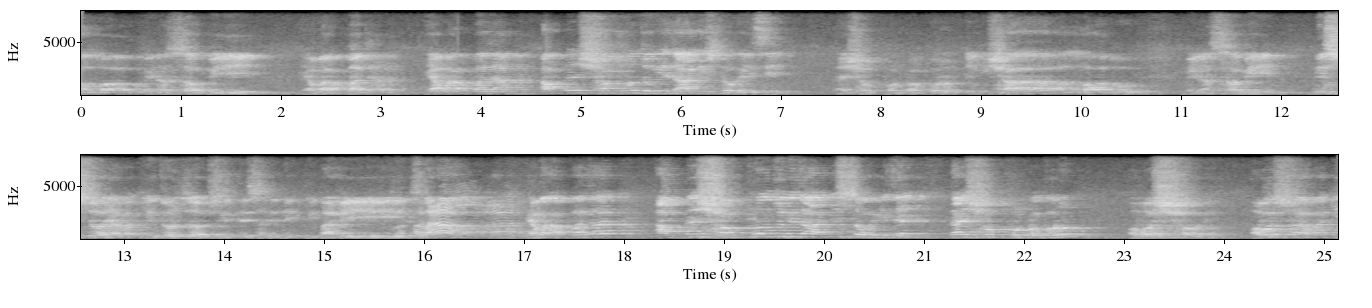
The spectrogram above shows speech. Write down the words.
আল্লাহ মিনাস সাবিরিন হে আমার আব্বাজান হে আমার আব্বাজান আপনার স্বপ্ন যোগে আদিষ্ট হয়েছে তাই সম্পূর্ণ করুন ইনশা আল্লাহ মিনাস সাবিরিন নিশ্চয় আমাকে ধৈর্যশীলদের সাথে দেখতে পাবে। হে আমার আব্বাজান আপনার স্বপ্ন যোগে যা আদিষ্ট হয়েছে তাই সম্পূর্ণ করুন। অবশ্যই। অবশ্যই আমাকে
